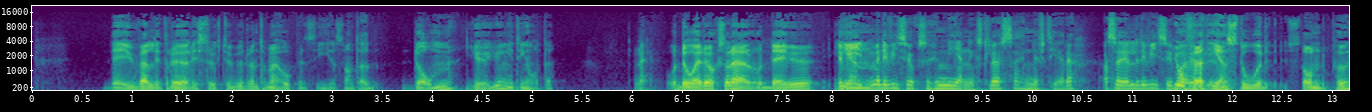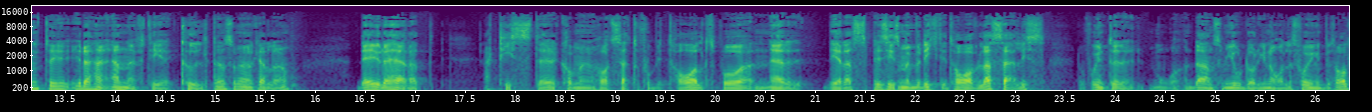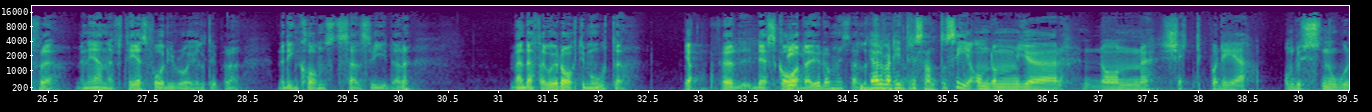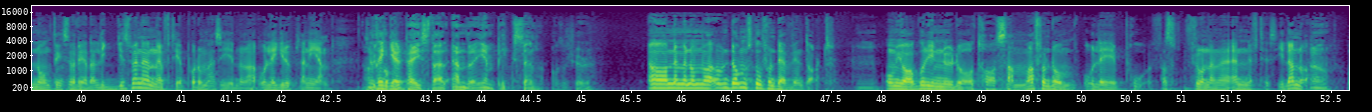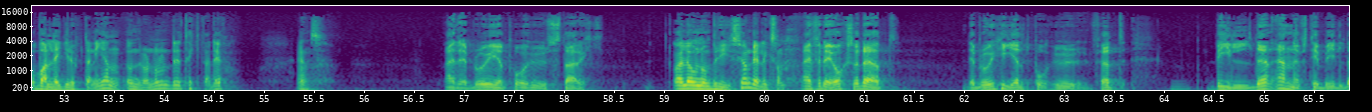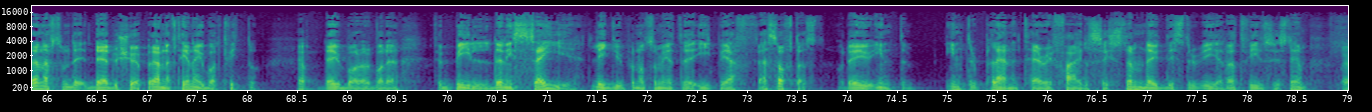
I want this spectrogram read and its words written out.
Det är ju väldigt rörig struktur runt de här OpenSea och sånt. Att de gör ju ingenting åt det. Nej. Och då är det också det här, och det är ju Det, en... Men det visar ju också hur meningslösa NFT är. Alltså, eller det visar ju Jo, bara för att hur... en stor ståndpunkt i i den här NFT-kulten som jag kallar dem. Det är ju det här att artister kommer ha ett sätt att få betalt på när deras, precis som en riktig tavla säljs. Då får ju inte den som gjorde originalet får inget betalt för det. Men i NFTs får du royalty på det. När din konst säljs vidare. Men detta går ju rakt emot det. Ja. För det skadar ju dem istället. Det hade varit intressant att se om de gör någon check på det om du snor någonting som redan ligger som en NFT på de här sidorna och lägger upp den igen. Så Om jag du tänker, copy-pastar, ändrar en pixel och så kör du. Ja nej men om, om de snor från DeviantArt. Mm. Om jag går in nu då och tar samma från dem och lägger på, fast från den här NFT-sidan då. Ja. Och bara lägger upp den igen. Undrar om de detektar det ens. Nej, det beror ju helt på hur stark Eller om de bryr sig om det liksom. Nej, för det är också det att det beror ju helt på hur, för att bilden, NFT-bilden, eftersom det, det du köper NFT är ju bara ett kvitto. Ja. Det är ju bara vad det är. För bilden i sig ligger ju på något som heter IPFS oftast. Och det är ju inte Interplanetary File System, det är ju ett distribuerat filsystem. Ja.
